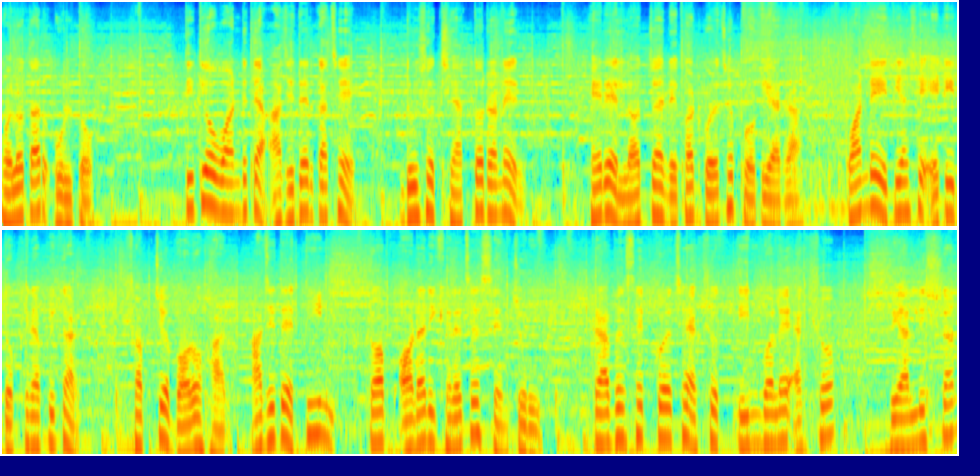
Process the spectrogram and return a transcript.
হলো তার উল্টো। তৃতীয় ওয়ানডেতে আজিদের কাছে দুইশো ছিয়াত্তর রানের হেরে লজ্জার রেকর্ড করেছে প্রোটিয়াররা। ওয়ানডে ইতিহাসে এটি দক্ষিণ আফ্রিকার সবচেয়ে বড় হার। আজিদের তিন টপ অর্ডারই খেলেছে সেঞ্চুরি। ট্রাভেল সেট করেছে একশো তিন বলে একশো বিয়াল্লিশ রান,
